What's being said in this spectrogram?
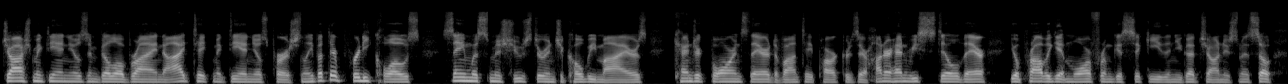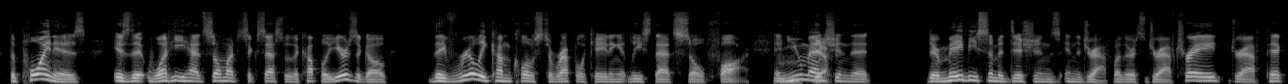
Josh McDaniels and Bill O'Brien. I'd take McDaniels personally, but they're pretty close. Same with Smith Schuster and Jakobi Meyers. Kendrick Bourne's there. DeVante Parker's there. Hunter Henry's still there. You'll probably get more from Gesicki than you got Jonnu Smith. So the point is, is that what he had so much success with a couple of years ago, they've really come close to replicating at least that so far. And mm-hmm. you mentioned yeah. that there may be some additions in the draft, whether it's draft trade, draft pick,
